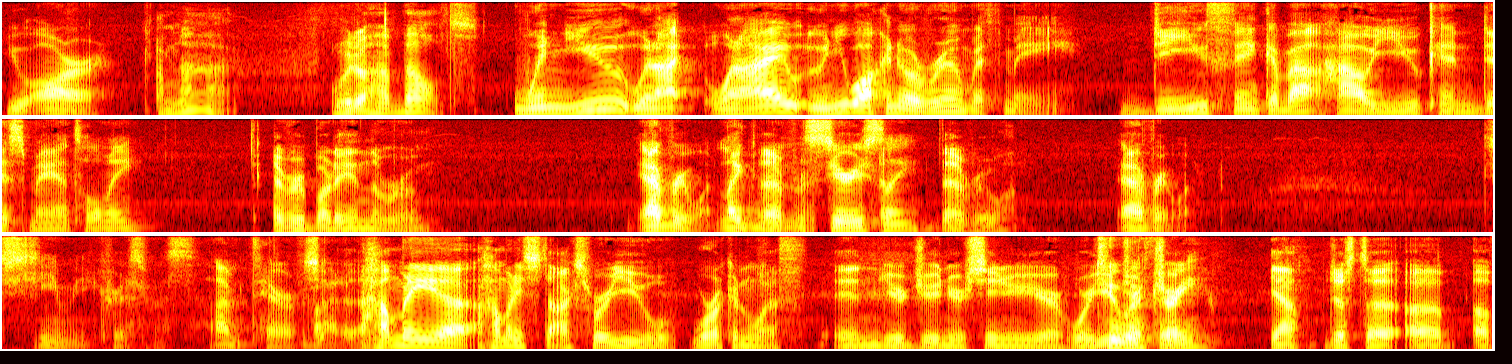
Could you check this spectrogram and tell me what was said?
You are. I'm not. We don't have belts. When you when I when I when you walk into a room with me, do you think about how you can dismantle me? Everybody in the room. Everyone. Like Every, seriously? Everyone. Everyone. Jimmy Christmas. I'm terrified so of How many uh, how many stocks were you working with in your junior senior year? Were you two or three? Yeah, just a, a, a,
